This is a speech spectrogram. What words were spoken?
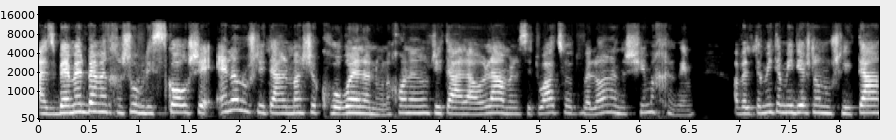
אז באמת באמת חשוב לזכור שאין לנו שליטה על מה שקורה לנו, נכון? אין לנו שליטה על העולם, על הסיטואציות ולא על אנשים אחרים, אבל תמיד תמיד יש לנו שליטה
